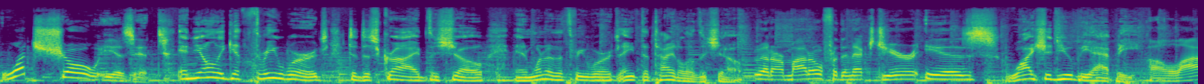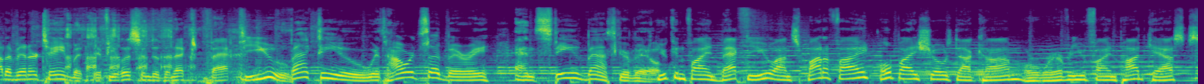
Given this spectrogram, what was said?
What Show Is It? And you only get three words to describe the show, and one of the three words ain't the title of the show. And our motto for the next year is Why should you be happy? A lot of entertainment if you listen to the next Back to You. Back to You with Howard Sudbury and Steve Baskerville. You can find Back to You on Spotify, opishows.com, or wherever you find podcasts.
